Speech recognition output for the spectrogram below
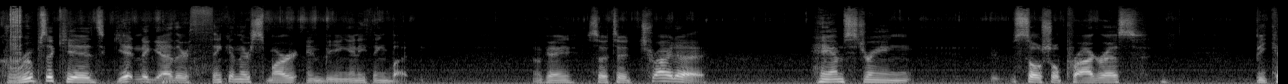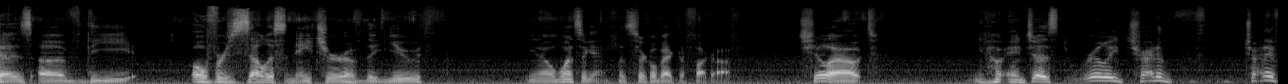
Groups of kids getting together, thinking they're smart, and being anything but. Okay? So, to try to hamstring social progress because of the overzealous nature of the youth you know, once again, let's circle back to fuck off. Chill out, you know, and just really try to try to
